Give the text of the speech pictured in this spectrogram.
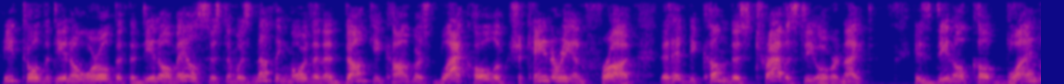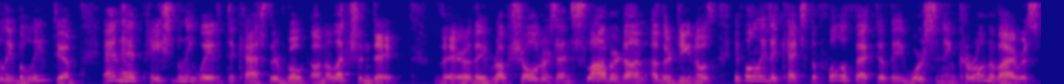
He'd told the Dino world that the Dino mail system was nothing more than a donkey Congress black hole of chicanery and fraud that had become this travesty overnight. His Dino cult blindly believed him and had patiently waited to cast their vote on election day. There they rubbed shoulders and slobbered on other dinos, if only to catch the full effect of the worsening coronavirus,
